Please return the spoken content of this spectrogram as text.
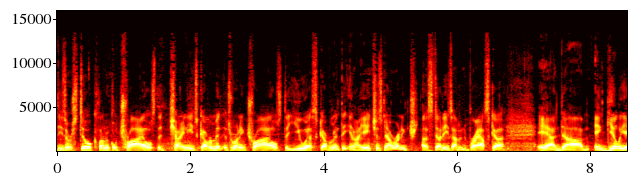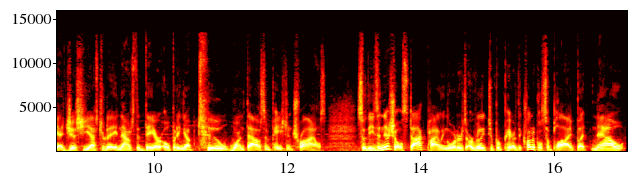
these are still clinical trials. The Chinese government is running trials. The U.S. government, the NIH, is now running studies out of Nebraska. And, um, and Gilead just yesterday announced that they are opening up two 1,000 patient trials. So these initial stockpiling orders are really to prepare the clinical supply, but now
